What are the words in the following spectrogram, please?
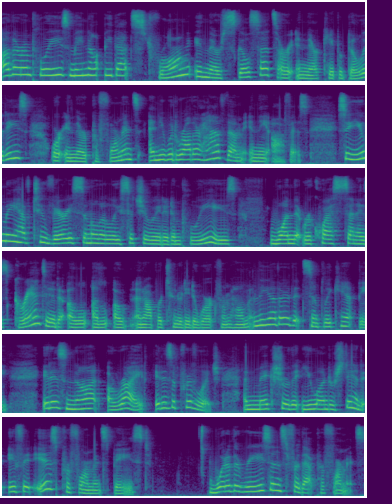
Other employees may not be that strong in their skill sets or in their capabilities or in their performance, and you would rather have them in the office. So you may have two very similarly situated employees one that requests and is granted a, a, a, an opportunity to work from home, and the other that simply can't be. It is not a right, it is a privilege. And make sure that you understand if it is performance based, what are the reasons for that performance?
